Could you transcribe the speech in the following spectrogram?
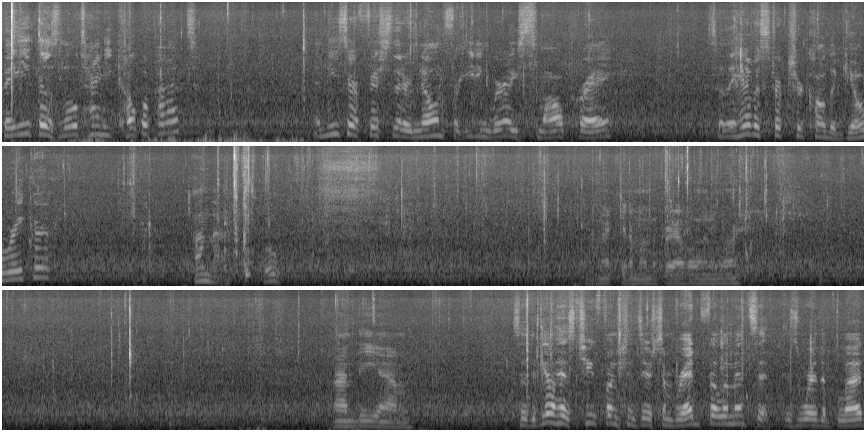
they eat those little tiny copepods. And these are fish that are known for eating very small prey. So they have a structure called a gill raker on that. Ooh. Not get them on the gravel anymore. On the um, so the gill has two functions. There's some red filaments that is where the blood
